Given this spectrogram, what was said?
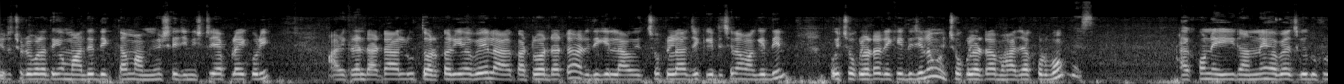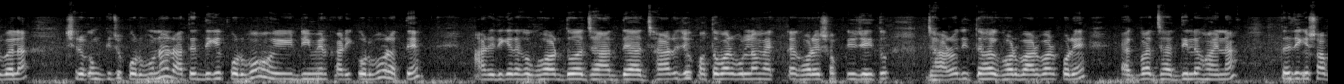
এটা ছোটোবেলা থেকে মাদের দেখতাম, আমিও সেই জিনিসটাই অ্যাপ্লাই করি। আর এখানে ডাটা আলুর তরকারি হবে, লাল কাটোয়ার ডাটা, আর এদিকে লাউয়ের ছোকলা যে কেটেছিলাম আগের দিন, ওই ছোকলাটা রেখে দিয়েছিলাম, ওই ছোকলাটা ভাজা করব বেশ এখন এই রান্নাই হবে আজকে দুপুরবেলা। সেরকম কিছু করব না, রাতের দিকে করব, ওই ডিমের কারি করব রাতে। আর এদিকে দেখো ঘর দোয়া ঝাড় দেওয়া ঝাড় যে কতবার বললাম, একটা ঘরে সব কিছু যেহেতু ঝাড়ও দিতে হয়, ঘর বারবার করে, একবার ঝাড় দিলে হয় না। তো এদিকে সব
